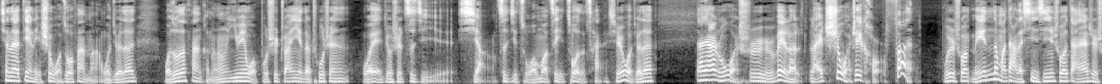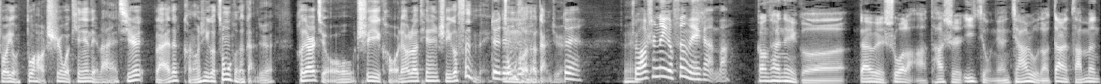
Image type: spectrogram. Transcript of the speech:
现在店里是我做饭嘛，我觉得我做的饭可能因为我不是专业的出身，我也就是自己想、自己琢磨、自己做的菜。其实我觉得，大家如果是为了来吃我这口饭，不是说没那么大的信心，说大家是说有多好吃，我天天得来。其实来的可能是一个综合的感觉，喝点酒，吃一口，聊聊天，是一个氛围，对对对综合的感觉。对对，主要是那个氛围感吧。刚才那个戴维说了啊，他是一九年加入的，但是咱们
